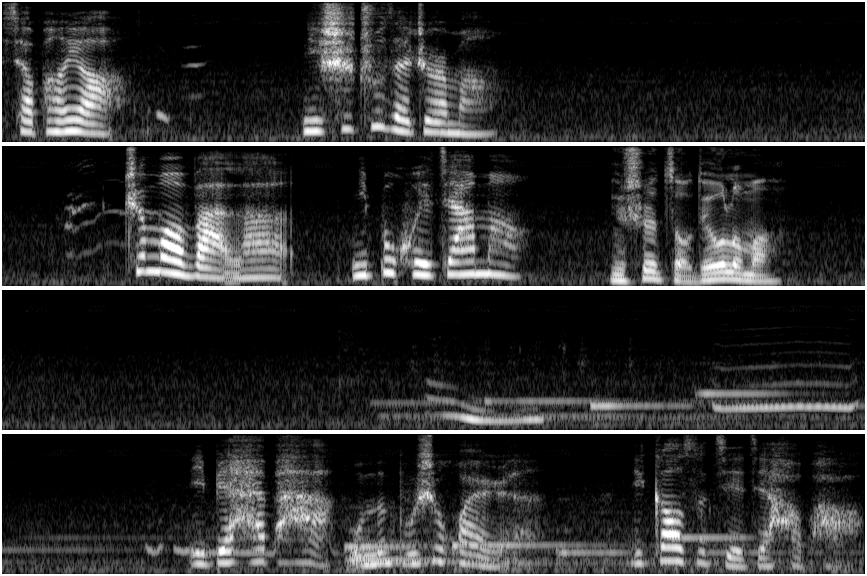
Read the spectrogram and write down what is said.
小朋友，你是住在这儿吗？这么晚了，你不回家吗？你是走丢了吗？你别害怕，我们不是坏人，你告诉姐姐好不好？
